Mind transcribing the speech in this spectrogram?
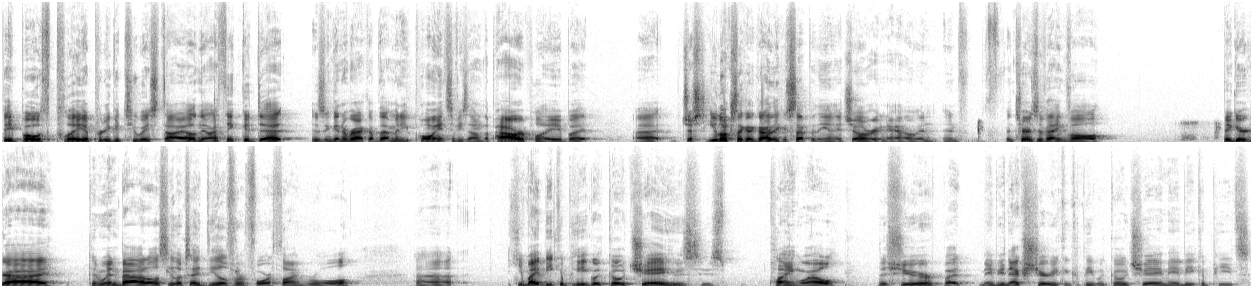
they both play a pretty good two way style. Now, I think Gaudet isn't going to rack up that many points if he's on the power play, but uh, just he looks like a guy that can step in the NHL right now. And, and in terms of Engvall, bigger guy, can win battles. He looks ideal for a fourth line role. Uh, he might be competing with Gauthier, who's who's playing well this year, but maybe next year he can compete with Gauthier. Maybe he competes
